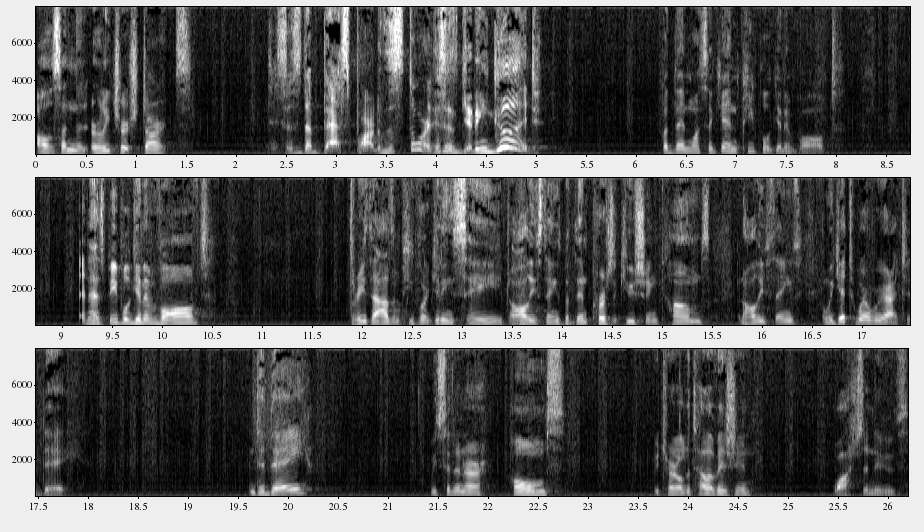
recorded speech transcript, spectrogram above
All of a sudden, the early church starts. This is the best part of the story. This is getting good. But then once again, people get involved. And as people get involved, 3,000 people are getting saved, all these things, but then persecution comes and all these things. And we get to where we're today. And today, we sit in our homes, we turn on the television, watch the news.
